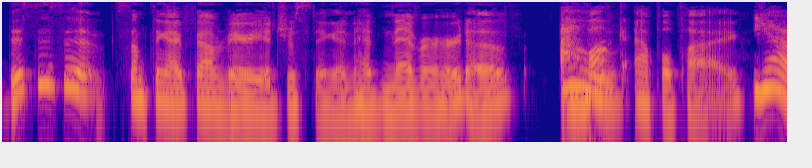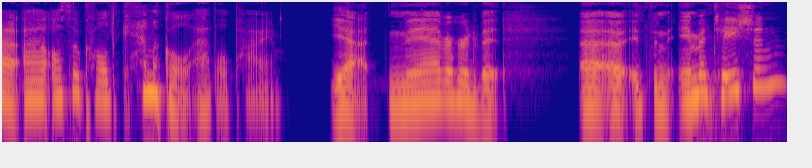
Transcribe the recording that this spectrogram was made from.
This is a, something I found very interesting and had never heard of. Oh. Mock apple pie. Yeah, uh, also called chemical apple pie. Yeah, never heard of it. Uh, it's an imitation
